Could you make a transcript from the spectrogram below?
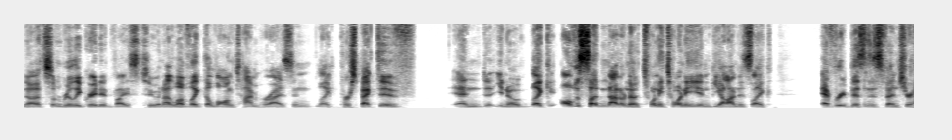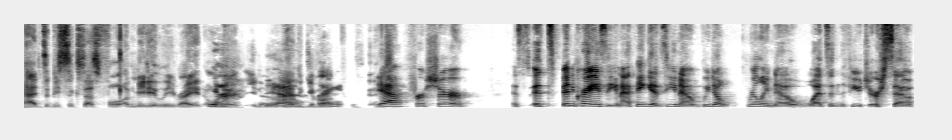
No, that's some really great advice too. And I love like the long time horizon, like perspective. And, you know, like all of a sudden, I don't know, 2020 and beyond is like every business venture had to be successful immediately, right? Or, Yeah, you know, yeah, had to give right. up. yeah for sure it's it's been crazy and i think it's you know we don't really know what's in the future so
